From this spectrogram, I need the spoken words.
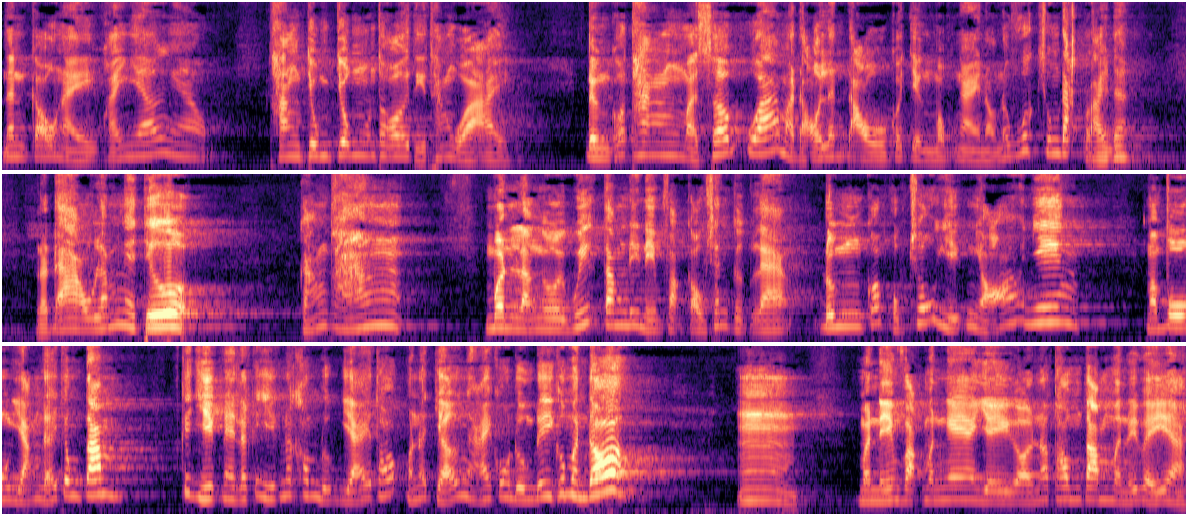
Nên câu này phải nhớ nghe không? Thăng chung chung thôi thì thăng hoài đừng có thăng mà sớm quá mà đội lên đầu coi chừng một ngày nào nó vứt xuống đất lại đó. Là đau lắm nghe chưa? Cẩn thận. Mình là người quyết tâm đi niệm phật cầu sanh cực lạc. Đừng có một số việc nhỏ nhen mà buồn giận để trong tâm. Cái việc này là cái việc nó không được giải thoát mà nó trở ngại con đường đi của mình đó. Ừ mình niệm phật mình nghe gì rồi nó thông tâm mình quý vị à.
